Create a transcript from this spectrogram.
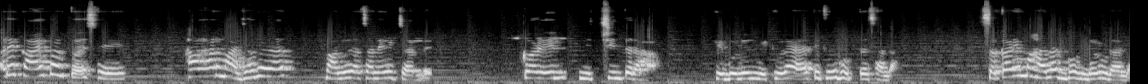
अरे काय करतोयस हे? हा हार माझ्या गळ्यात? भानुदासाने विचारले. कळेल निश्चिंत राहा हे बोलून विठुराया तिथून गुप्त झाला. सकाळी महालात गोंधळ उडाला.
